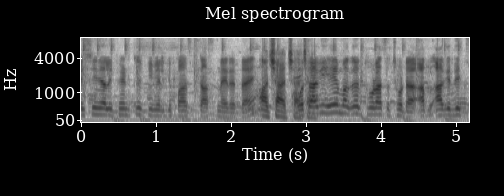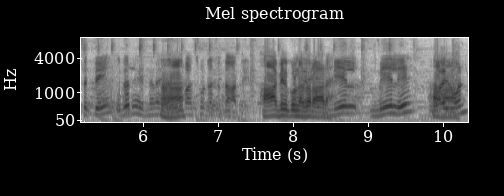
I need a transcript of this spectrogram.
एशियन एलिफेंट के फीमेल के पास टास्क नहीं रहता है। अच्छा अच्छा होता अच्छा। भी है मगर थोड़ा सा छोटा। आप आगे देख सकते हैं उधर हाँ। पास छोटा सा दांत है। हाँ बिल्कुल नज़र आ रहा है। मेल मेल है हाँ, वाइल्ड हाँ। वन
